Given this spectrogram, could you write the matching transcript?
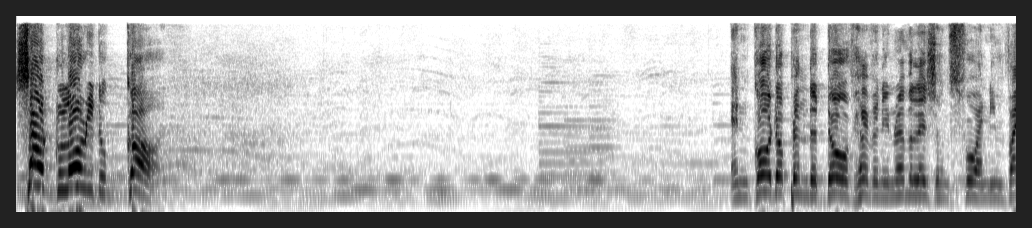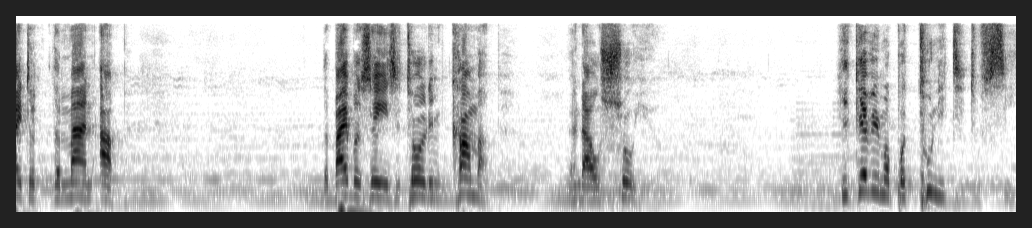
Shout glory to God. And God opened the door of heaven in Revelations 4 and invited the man up. The Bible says he told him, Come up and I'll show you. He gave him opportunity to see.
